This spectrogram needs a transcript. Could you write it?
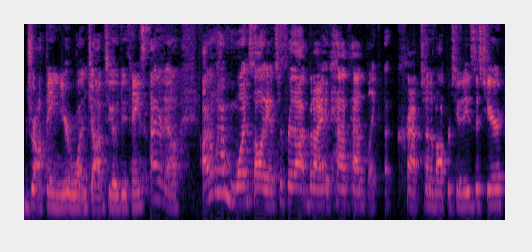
dropping your one job to go do things. I don't know. I don't have one solid answer for that, but I have had like a crap ton of opportunities this year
